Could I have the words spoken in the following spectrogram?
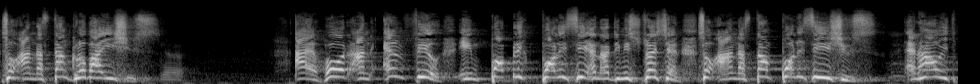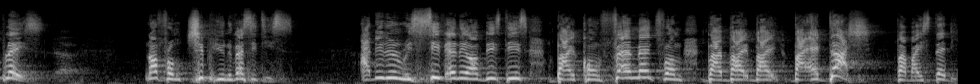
so I understand global issues. Yeah. I hold an MPhil in public policy and administration, so I understand policy issues and how it plays. Not from cheap universities. I didn't receive any of these things by conferment from by by by by a dash, but by study.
